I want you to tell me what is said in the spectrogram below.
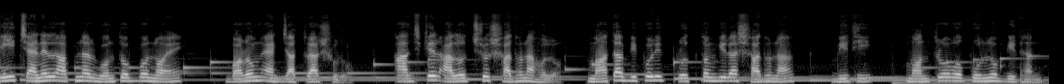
এই চ্যানেল আপনার গন্তব্য নয়, বরং এক যাত্রার শুরু। আজকের আলোচ্য সাধনা হল, মাতা বিপরীত প্রত্যঙ্গিরা সাধনা, বিধি, মন্ত্র ও পূর্ণ বিধান।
